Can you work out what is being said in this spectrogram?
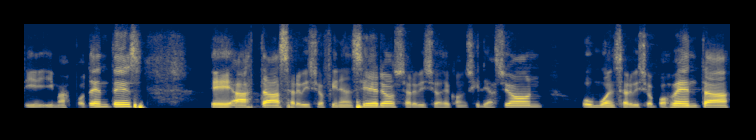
y, más potentes, eh, hasta servicios financieros, servicios de conciliación, un buen servicio postventa,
